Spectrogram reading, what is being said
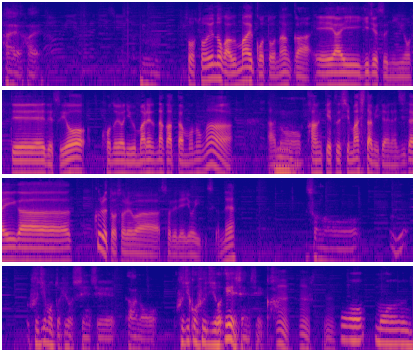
はいはい。うん。そう、そういうのがうまいこと、なんか AI 技術によってですよ、この世に生まれなかったものが、あの、うん完結しましたみたいな時代が来ると、それは、それで良いですよね。その、う藤本博先生、あの、藤子不二雄 A 先生か。うん、うん、うん。もう、もう、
